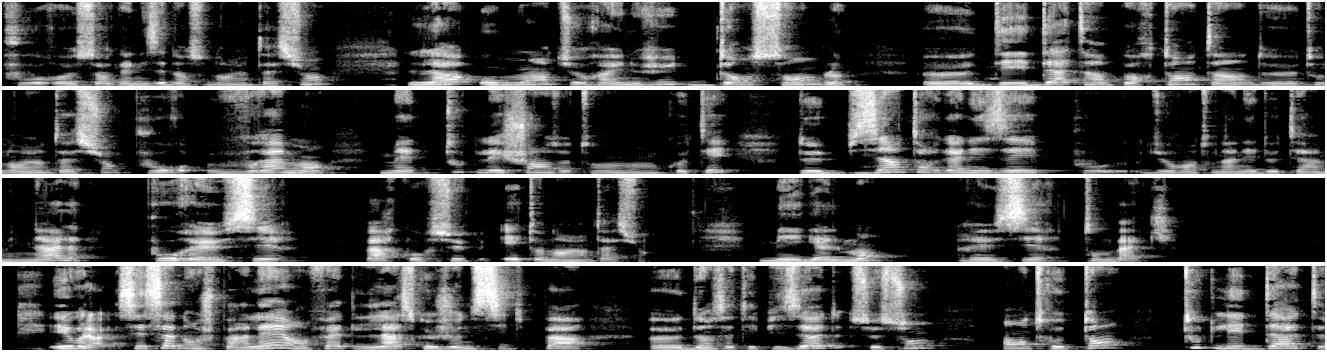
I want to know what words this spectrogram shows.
pour s'organiser dans son orientation. Là, au moins, tu auras une vue d'ensemble des dates importantes hein, de ton orientation pour vraiment mettre toutes les chances de ton côté, de bien t'organiser durant ton année de terminale pour réussir Parcoursup et ton orientation, mais également réussir ton bac. Et voilà, c'est ça dont je parlais. En fait, là, ce que je ne cite pas euh, dans cet épisode, ce sont entre-temps toutes les dates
